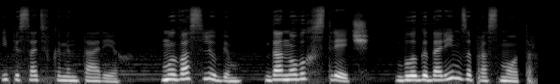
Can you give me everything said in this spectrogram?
и писать в комментариях. Мы вас любим. До новых встреч. Благодарим за просмотр.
